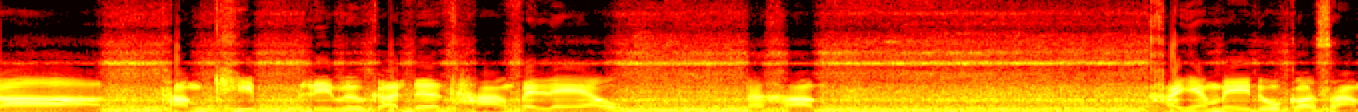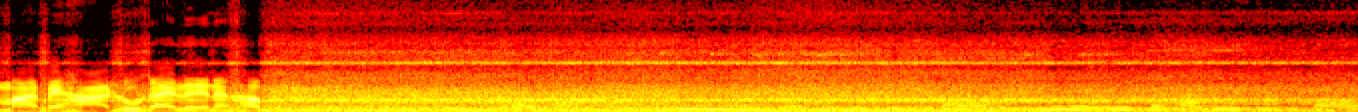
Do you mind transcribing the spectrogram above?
ก็ทำคลิปรีวิวการเดินทางไปแล้วนะครับ รยังไม่ได้ดูก็สามารถไปหาดูได้เลยนะครับที่สถานีชุมแสง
